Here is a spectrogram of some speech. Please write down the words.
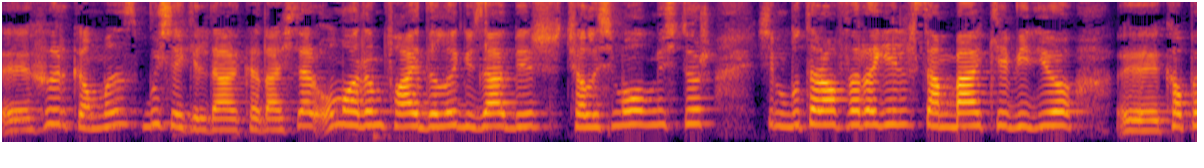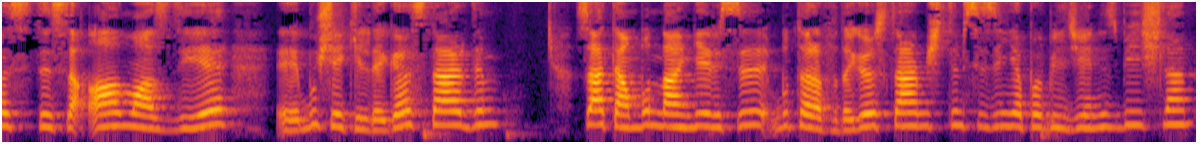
hırkamız bu şekilde arkadaşlar. Umarım faydalı güzel bir çalışma olmuştur. Şimdi bu taraflara gelirsem belki video e, kapasitesi almaz diye e, bu şekilde gösterdim. Zaten bundan gerisi bu tarafı da göstermiştim. Sizin yapabileceğiniz bir işlem.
